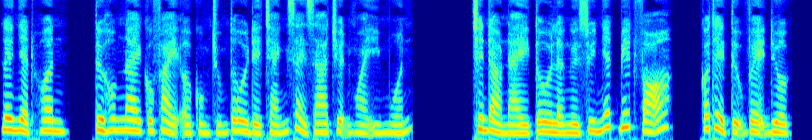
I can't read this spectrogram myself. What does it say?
Lê nhật huân, từ hôm nay cô phải ở cùng chúng tôi để tránh xảy ra chuyện ngoài ý muốn. Trên đảo này tôi là người duy nhất biết võ, có thể tự vệ được.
